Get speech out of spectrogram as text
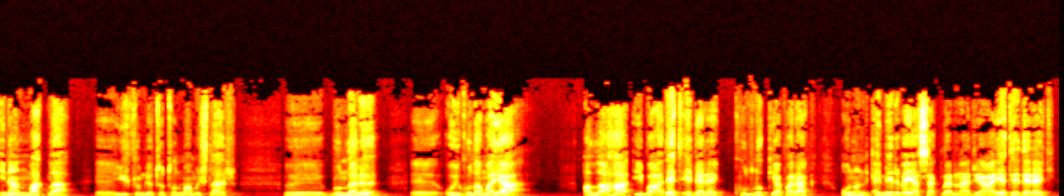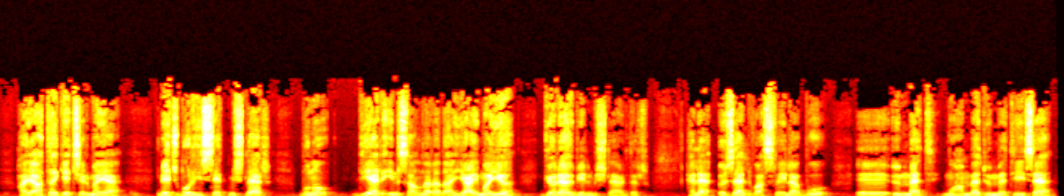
inanmakla e, yükümlü tutulmamışlar. E, bunları e, uygulamaya Allah'a ibadet ederek, kulluk yaparak, onun emir ve yasaklarına riayet ederek hayata geçirmeye mecbur hissetmişler. Bunu diğer insanlara da yaymayı görev bilmişlerdir. Hele özel vasfıyla bu e, ümmet, Muhammed ümmeti ise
